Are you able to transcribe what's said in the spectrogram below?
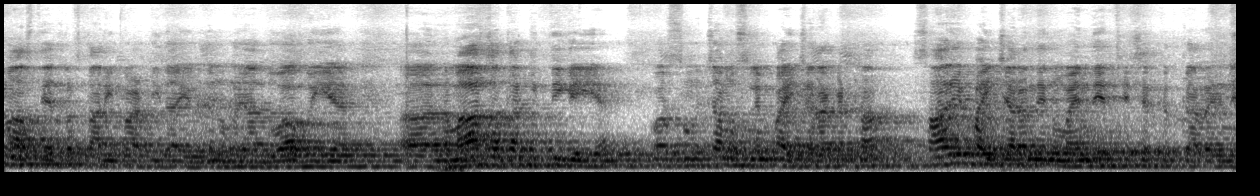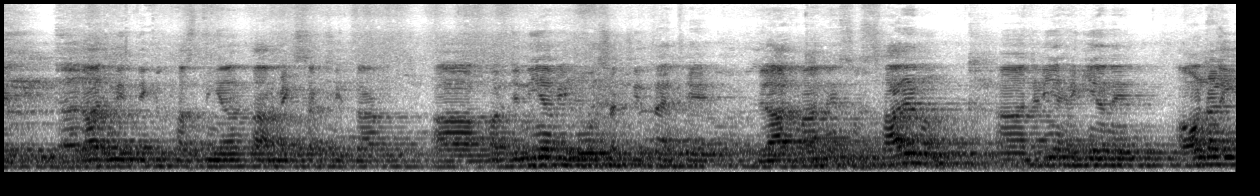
ਵਾਸਤੇ ਅੱਜ ਰਫਤਾਰੀ ਪਾਰਟੀ ਦਾ ਆਯੋਜਨ ਹੋਇਆ ਦੁਆ ਹੋਈ ਹੈ ਨਮਾਜ਼ ਅਦਾ ਕੀਤੀ ਗਈ ਹੈ ਔਰ ਸਮੁੱਚਾ ਮੁਸਲਿਮ ਭਾਈਚਾਰਾ ਇਕੱਠਾ ਸਾਰੇ ਭਾਈਚਾਰਿਆਂ ਦੇ ਨੁਮਾਇੰਦੇ ਇੱਥੇ ਸ਼ਿਰਕਤ ਕਰ ਰਹੇ ਨੇ ਰਾਜਨੀਤਿਕ ਹਸਤੀਆਂ ਧਾਰਮਿਕ ਸ਼ਖਸੀਅਤਾਂ ਔਰ ਜਿੰਨੀਆਂ ਵੀ ਹੋਰ ਸ਼ਖਸੀਅਤਾਂ ਇੱਥੇ ਵਿਰਾਜਮਾਨ ਨੇ, ਸੋ ਸਾਰਿਆਂ ਨੂੰ ਜਿਹੜੀਆਂ ਹੈਗੀਆਂ ਨੇ, ਆਉਣ ਵਾਲੀ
